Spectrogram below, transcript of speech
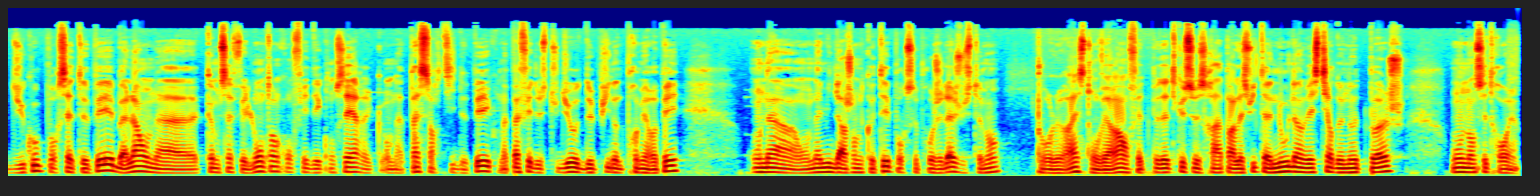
Du coup, pour cette EP, bah là on a, comme ça fait longtemps qu'on fait des concerts et qu'on n'a pas sorti d'EP, qu'on n'a pas fait de studio depuis notre premier EP, on a, on a mis de l'argent de côté pour ce projet-là justement. Pour le reste, on verra en fait. Peut-être que ce sera par la suite à nous d'investir de notre poche. On n'en sait trop rien.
